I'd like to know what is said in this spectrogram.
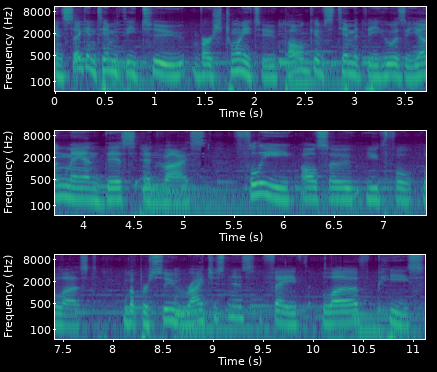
In 2 Timothy 2, verse 22, Paul gives Timothy, who is a young man, this advice Flee also youthful lust but pursue righteousness, faith, love, peace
